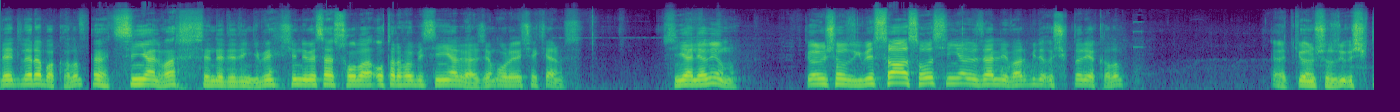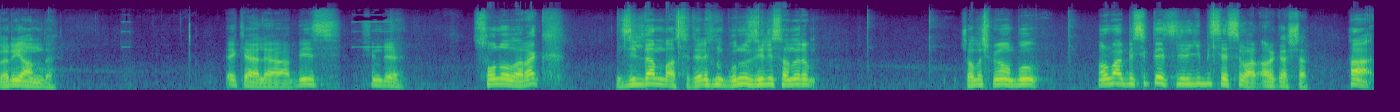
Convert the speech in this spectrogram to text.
LED'lere bakalım. Evet sinyal var. Senin de dediğin gibi. Şimdi mesela sola o tarafa bir sinyal vereceğim. Oraya çeker misin? Sinyal yanıyor mu? Görmüş olduğunuz gibi sağa sola sinyal özelliği var. Bir de ışıkları yakalım. Evet görmüş olduğunuz gibi ışıkları yandı. Pekala biz şimdi son olarak zilden bahsedelim. Bunun zili sanırım çalışmıyor ama bu normal bisiklet zili gibi bir sesi var arkadaşlar. Ha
